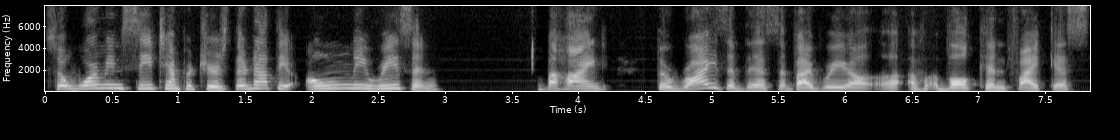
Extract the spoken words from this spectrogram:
So, warming sea temperatures, they're not the only reason behind the rise of this Vibrio uh, vulcan ficus.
